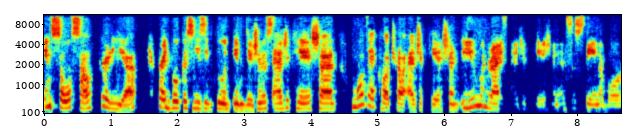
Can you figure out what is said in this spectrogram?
in Seoul, South Korea. Her advocacies include indigenous education, multicultural education, human rights education, and sustainable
